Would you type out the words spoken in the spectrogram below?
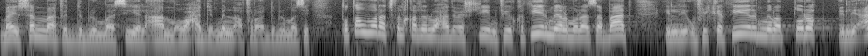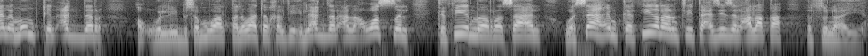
ما يسمى في الدبلوماسية العامة واحدة من أفرع الدبلوماسية تطورت في القرن الواحد وعشرين في كثير من المناسبات اللي وفي كثير من الطرق اللي أنا ممكن أقدر أو واللي بسموها القنوات الخلفية اللي أقدر أنا أوصل كثير من الرسائل وساهم كثيرا في تعزيز العلاقة الثنائية.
